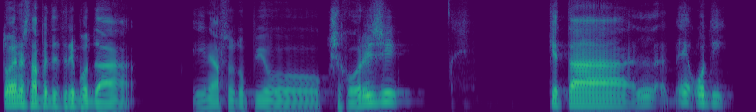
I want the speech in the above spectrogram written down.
το 1 στα 5 τρίποντα είναι αυτό το οποίο ξεχωρίζει και τα, ε, ότι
